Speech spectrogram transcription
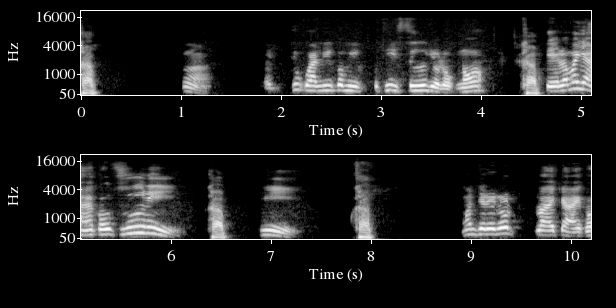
ครับ เออ ทุกวันนี้ก็มีที่ซื้ออยู่หรอกเนาะครับ แต่เราไม่อยากให้เขาซื้อนี่ครับ นี่ครับ มันจะได้ลดรายจ่ายเขา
